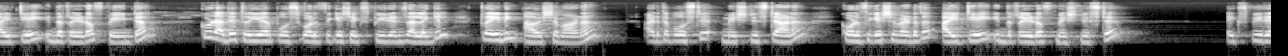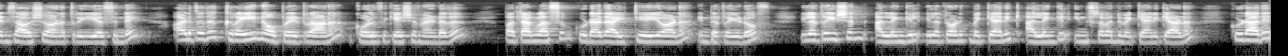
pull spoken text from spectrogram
I T I in the trade of painter കൂടാതെ three year post qualification experience അല്ലെങ്കിൽ ട്രെയിനിങ് ആവശ്യമാണ്. അടുത്ത പോസ്റ്റ് മെഷീനിസ്റ്റ് ആണ്. ക്വാളിഫിക്കേഷൻ വേണ്ടത് I T I in the trade of machinist experience ആവശ്യമാണ് ത്രീ ഇയേഴ്സിന്റെ അടുത്തത് ക്രെയിൻ ഓപ്പറേറ്റർ ആണ്. ക്വാളിഫിക്കേഷൻ വേണ്ടത് പത്താം ക്ലാസ്സും കൂടാതെ ഐ ടി ഐയും ആണ് in the trade of electrician അല്ലെങ്കിൽ ഇലക്ട്രോണിക് മെക്കാനിക് അല്ലെങ്കിൽ ഇൻസ്ട്രുമെന്റ് മെക്കാനിക് ആണ്. കൂടാതെ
